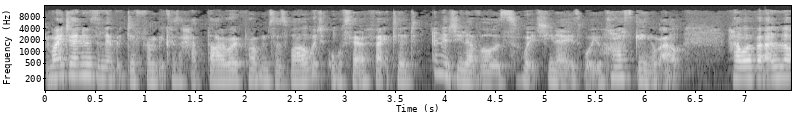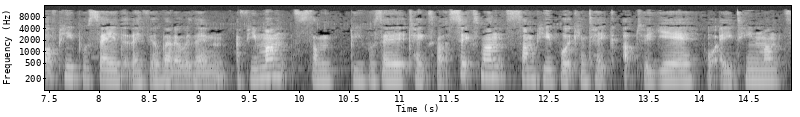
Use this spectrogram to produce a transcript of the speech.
my journey was a little bit different because I had thyroid problems as well, which also affected energy levels, which, you know, is what you're asking about. However, a lot of people say that they feel better within a few months. Some people say it takes about six months. Some people it can take up to a year or 18 months.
